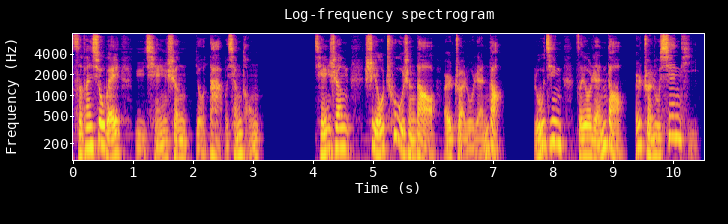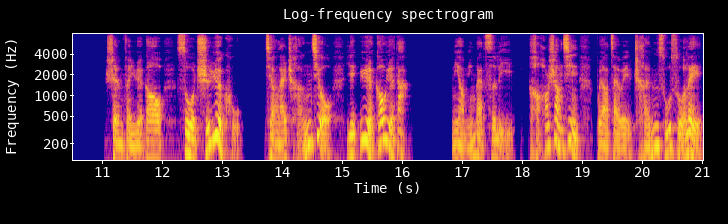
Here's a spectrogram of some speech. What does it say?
此番修为与前生又大不相同。前生是由畜生道而转入人道，如今则由人道而转入仙体。身份越高，所持越苦，将来成就也越高越大。你要明白此理，好好上进，不要再为尘俗所累，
